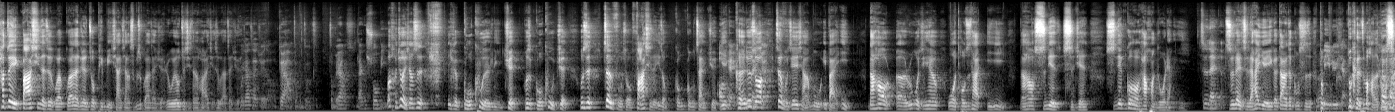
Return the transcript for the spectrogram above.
他对巴西的这个国家国家债券做评比下降，什么是国家债券？如果用最简单的话来解释，国家债券。国家债券哦，对啊，怎么怎么怎么样来个说明？哇，就很像是一个国库的礼券，或是国库券，或是政府所发行的一种公共债券，也可能就是说政府今天想要募一百亿。然后，呃，如果今天我投资他一亿，然后十年时间，十年过后他还给我两亿之类的，之类之类，还有一个，当然这公司不不可能这么好的公司，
